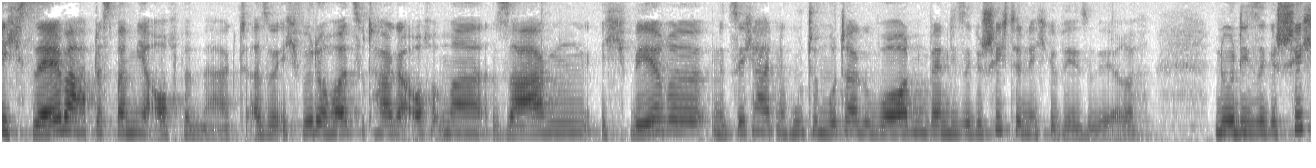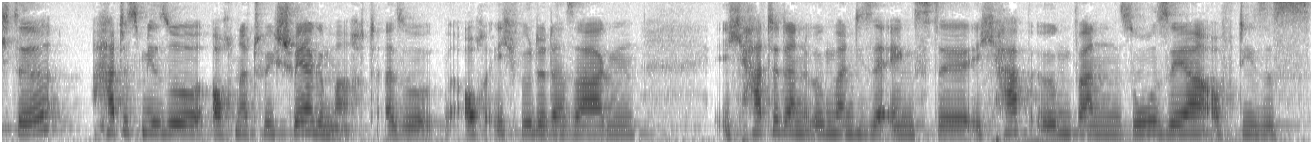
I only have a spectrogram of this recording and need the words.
Ich selber habe das bei mir auch bemerkt. Also ich würde heutzutage auch immer sagen, ich wäre mit Sicherheit eine gute Mutter geworden, wenn diese Geschichte nicht gewesen wäre. Nur diese Geschichte hat es mir so auch natürlich schwer gemacht. Also auch ich würde da sagen, ich hatte dann irgendwann diese Ängste. Ich habe irgendwann so sehr auf dieses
